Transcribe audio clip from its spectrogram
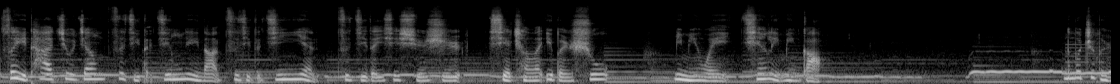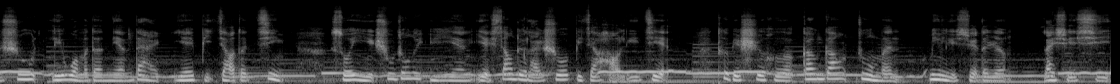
所以他就将自己的经历呢、自己的经验、自己的一些学识写成了一本书，命名为《千里命稿》。那么这本书离我们的年代也比较的近，所以书中的语言也相对来说比较好理解。特别适合刚刚入门命理学的人来学习。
